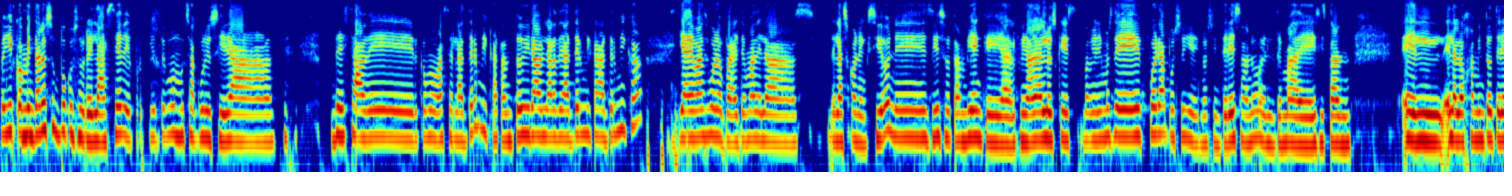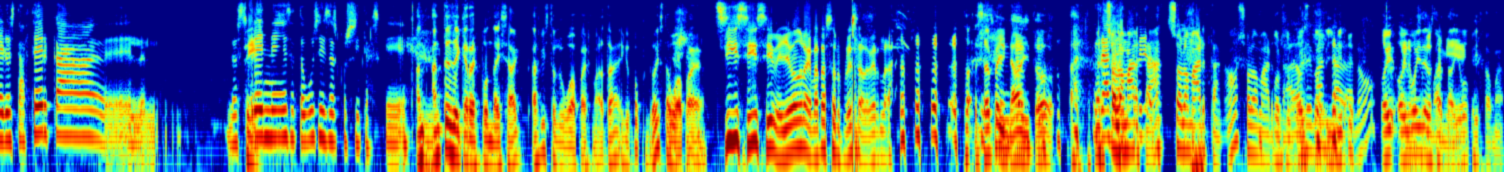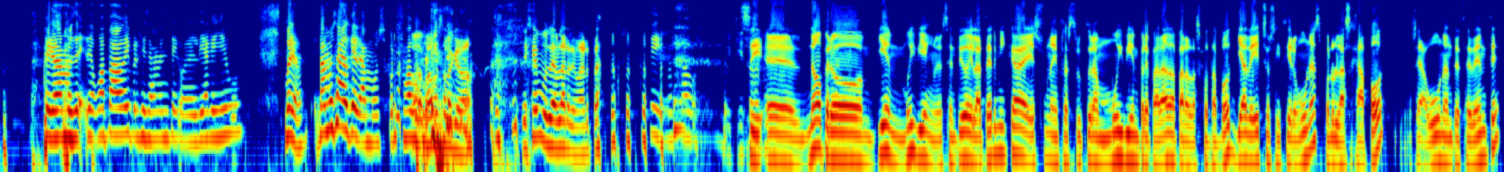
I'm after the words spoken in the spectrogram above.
Oye, comentanos un poco sobre la sede, porque yo tengo mucha curiosidad de saber cómo va a ser la térmica, tanto ir a hablar de la térmica la térmica, y además, bueno, para el tema de las, de las conexiones y eso también, que al final a los que venimos de fuera, pues oye, nos interesa, ¿no? El tema de si están el, el alojamiento hotelero está cerca, el- los Sí. trenes, autobuses y esas cositas que... An- Antes de que responda Isaac, ¿has visto qué guapa es Marta? Eh, qué guapa- Hoy está guapa, ¿eh? Sí, sí, sí, me lleva una grata sorpresa al verla. Se- ha peinado y todo. Solo Marta, solo Marta, ¿no? Solo Marta. Hoy, hoy Bueno, voy de Marta, también. llevo pijama. Pero vamos, de, de guapa hoy precisamente con el día que llevo. Bueno, vamos a lo que vamos, por favor. Bueno, vamos a lo que vamos. Dejemos de hablar de Marta. Sí, por favor. Sí, eh, no, pero bien, muy bien. En el sentido de la térmica, es una infraestructura muy bien preparada para las JPod. Ya de hecho se hicieron unas, fueron las JPod, o sea, hubo un antecedente.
